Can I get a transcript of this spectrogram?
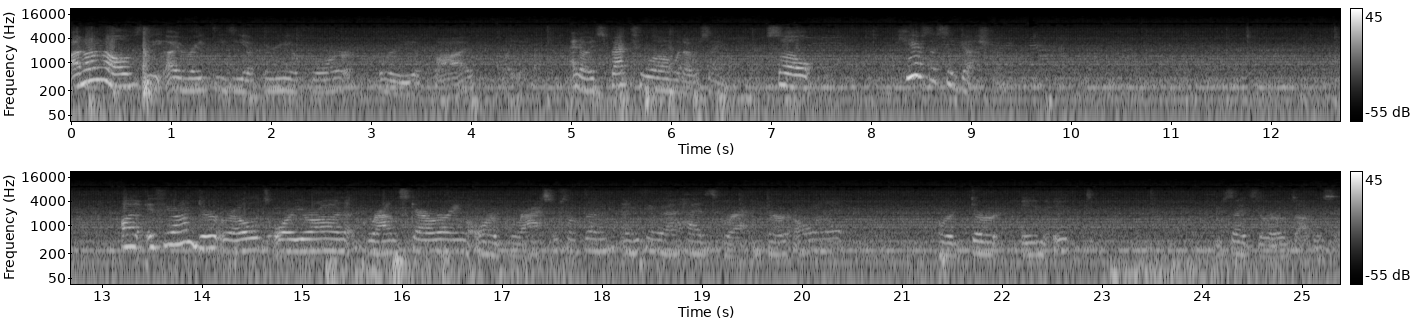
I don't know if the I rate these either 3 or 4 or either 5. But yeah. Anyways, back to uh, what I was saying. So, here's a suggestion. On, if you're on dirt roads or you're on ground scouring or grass or something, anything that has dirt on it, or dirt in it, besides the roads obviously,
